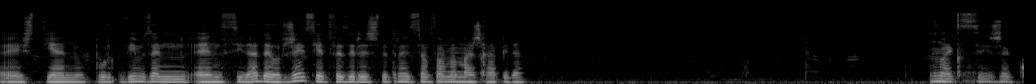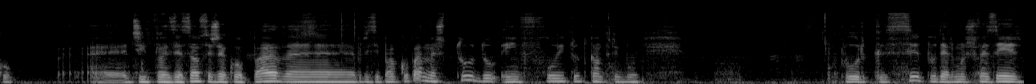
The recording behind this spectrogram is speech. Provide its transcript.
este ano porque vimos a necessidade, a urgência de fazer esta transição de forma mais rápida. Não é que seja culpa a digitalização seja culpada, a principal culpada, mas tudo influi, tudo contribui. Porque se pudermos fazer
